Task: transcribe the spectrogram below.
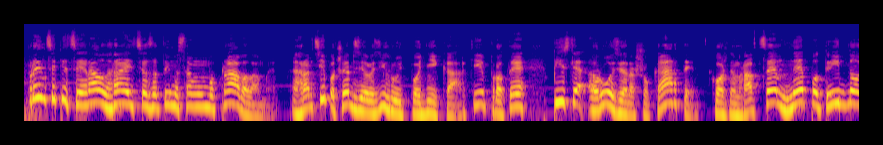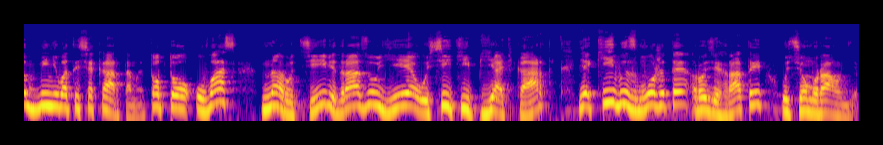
В принципі, цей раунд грається за тими самими правилами. Гравці по черзі розігрують по одній карті, проте після розіграшу карти кожним гравцем не потрібно обмінюватися картами. Тобто у вас на руці відразу є усі ті 5 карт, які ви зможете розіграти у цьому раунді.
